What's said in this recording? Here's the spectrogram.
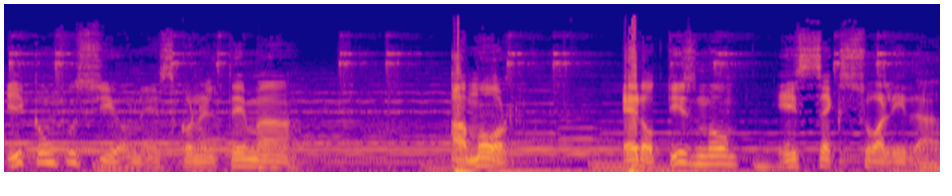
Y confusiones con el tema amor, erotismo y sexualidad.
